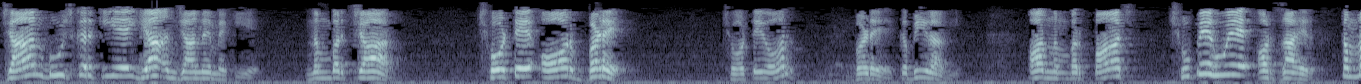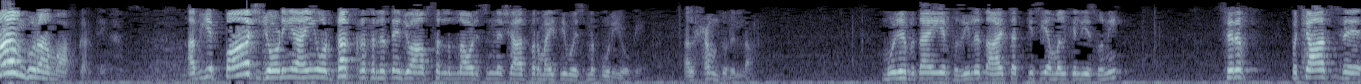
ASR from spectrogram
جان بوجھ کر کیے یا انجانے میں کیے؟ نمبر چار، چھوٹے اور بڑے۔ چھوٹے اور بڑے، کبیرہ بھی۔ اور نمبر پانچ، چھپے ہوئے اور ظاہر۔ تمام گنا معاف کر دے گا۔ اب یہ پانچ جوڑیاں آئیں اور دس خصلتیں جو آپ صلی اللہ علیہ وسلم نے شاد فرمائی تھی، وہ اس میں پوری ہو گئی الحمد مجھے بتائیں، یہ فضیلت آج تک کسی عمل کے لیے سنی؟ صرف پچاس سے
